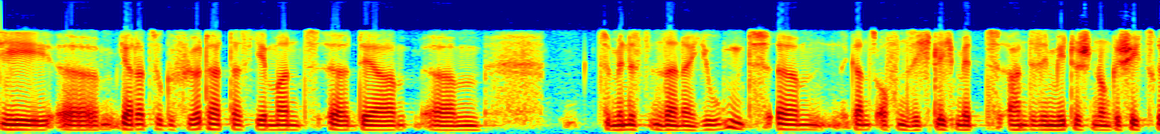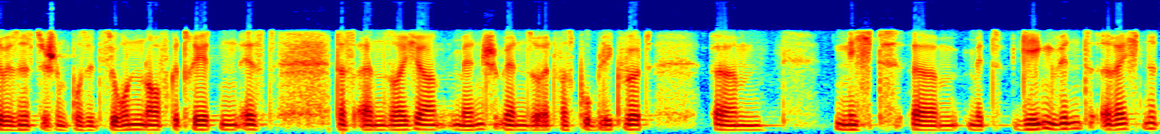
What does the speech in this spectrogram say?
die äh, ja dazu geführt hat, dass jemand, äh, der ähm, zumindest in seiner Jugend ähm, ganz offensichtlich mit antisemitischen und geschichtsrevisionistischen Positionen aufgetreten ist, dass ein solcher Mensch, wenn so etwas publik wird, ähm, nicht ähm, mit Gegenwind rechnet,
